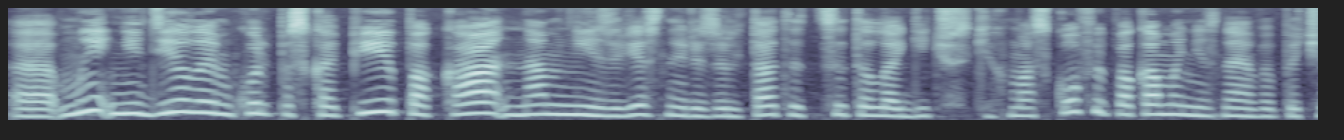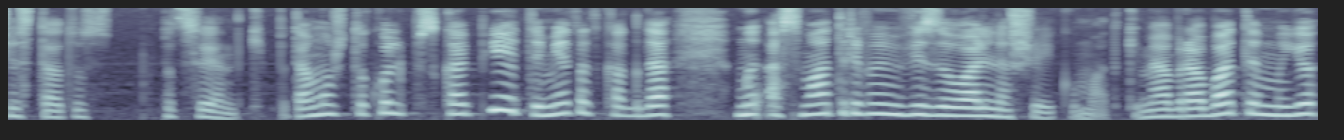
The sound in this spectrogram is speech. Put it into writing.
Э, мы не делаем кольпоскопию, пока нам неизвестны результаты цитологических мазков, и пока мы не знаем ВПЧ-статус пациентки. Потому что кольпоскопия – это метод, когда мы осматриваем визуально шейку матки. Мы обрабатываем ее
